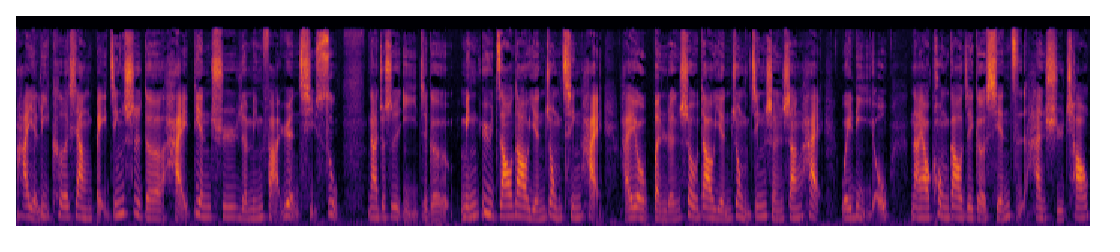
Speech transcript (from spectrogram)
他也立刻向北京市的海淀区人民法院起诉，那就是以这个名誉遭到严重侵害，还有本人受到严重精神伤害为理由，那要控告这个贤子和徐超。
